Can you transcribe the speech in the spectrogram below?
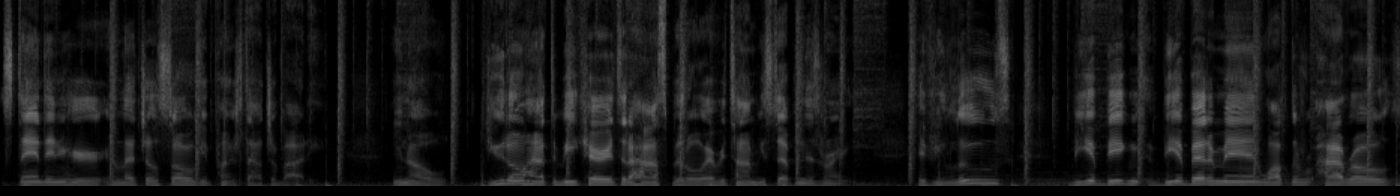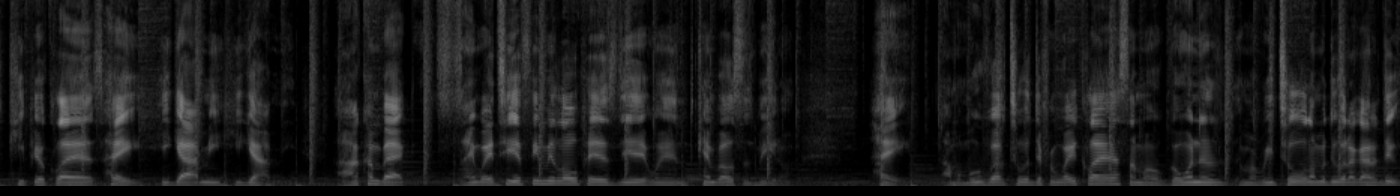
stand in here and let your soul get punched out your body. You know, you don't have to be carried to the hospital every time you step in this ring. If you lose, be a big, be a better man. Walk the high roads. Keep your class. Hey, he got me. He got me. I'll come back. Same way Teofimo Lopez did when Kambosos beat him. Hey, I'm gonna move up to a different weight class. I'm gonna go into. I'm gonna retool. I'm gonna do what I gotta do.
